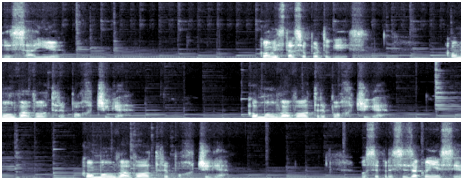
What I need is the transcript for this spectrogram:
essayer. Como está seu português? Comment va votre portugais? Comment va votre portugais? Comment va votre portugais? Você precisa conhecer.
